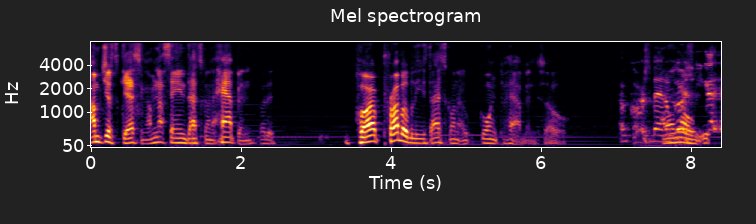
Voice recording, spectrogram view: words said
I'm just guessing. I'm not saying that's gonna happen, but it pro- probably that's gonna going to happen. So Of course, man. Of course, we got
